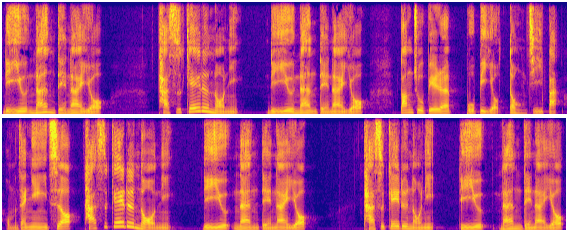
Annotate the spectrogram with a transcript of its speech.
理由难得奈哟，他是给るのに理由难得奈哟。帮助别人不必有动机吧？我们再念一次哦。他是给るのに 理由なんでないよ。 助けるのに理由なんでないよ。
